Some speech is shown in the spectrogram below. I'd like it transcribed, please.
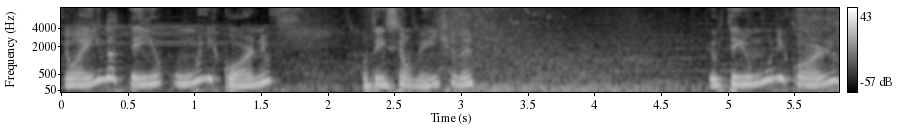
Eu ainda tenho um unicórnio, potencialmente, né? Eu tenho um unicórnio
